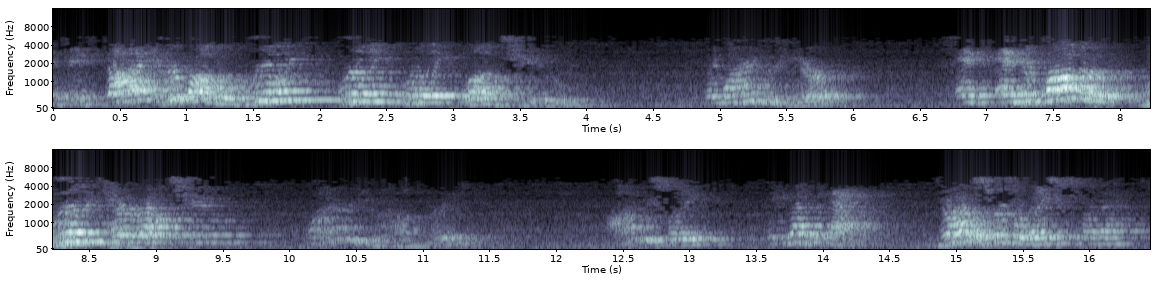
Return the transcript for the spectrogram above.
if, if God, if your father really, really, really loves you, then why are you here? And, and your father really cared about you, why are you hungry? Obviously, got it now. Do you have a spiritual basis for that?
